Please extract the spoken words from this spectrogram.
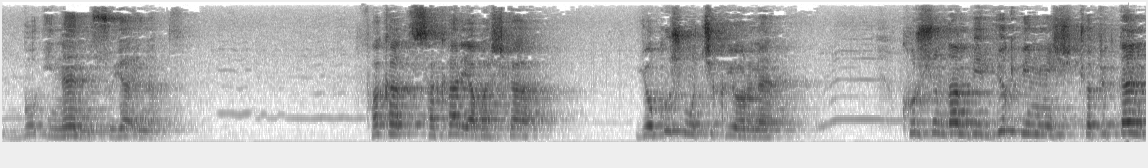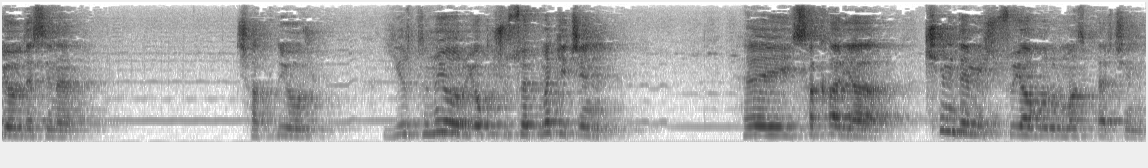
bu inen suya inat. Fakat Sakarya başka, yokuş mu çıkıyor ne? Kurşundan bir yük binmiş köpükten gövdesine. Çatlıyor, yırtınıyor yokuşu sökmek için. Hey Sakarya, kim demiş suya vurulmaz perçin?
